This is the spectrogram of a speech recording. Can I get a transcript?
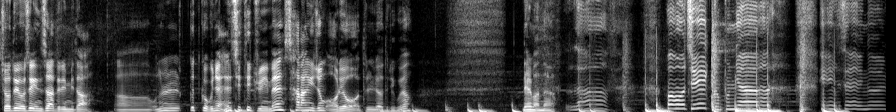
저도 요새 인사드립니다. 어, 오늘 끝곡은요 NCT DREAM의 사랑이 좀 어려워 들려드리고요. 내일 만나요. 오직 너뿐이야. 인생을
